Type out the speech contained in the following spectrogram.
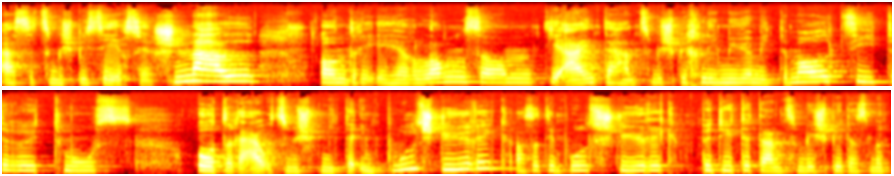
essen zum Beispiel sehr, sehr schnell, andere eher langsam. Die einen haben zum Beispiel ein bisschen Mühe mit dem Mahlzeitenrhythmus oder auch zum Beispiel mit der Impulssteuerung. Also die Impulssteuerung bedeutet dann zum Beispiel, dass man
